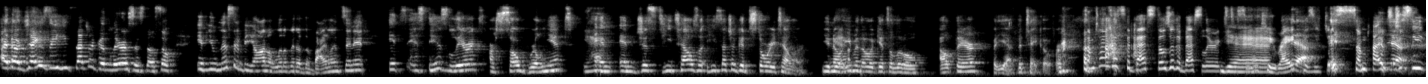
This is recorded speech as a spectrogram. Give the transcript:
I know Jay Z. He's such a good lyricist, though. So if you listen beyond a little bit of the violence in it, it's his, his lyrics are so brilliant, yeah. and and just he tells he's such a good storyteller. You know, yeah. even though it gets a little out there, but yeah, the takeover. sometimes that's the best. Those are the best lyrics yeah. to sing to, right? Because yeah. you just sometimes yeah. just need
